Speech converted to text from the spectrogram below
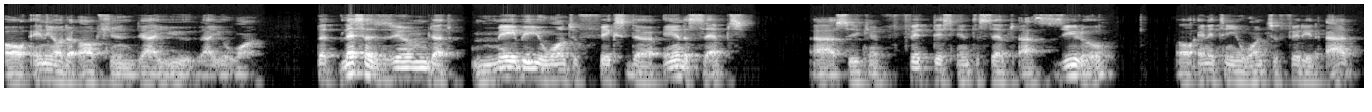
or any other option that you that you want. But let's assume that maybe you want to fix the intercept, uh, so you can fit this intercept as zero or anything you want to fit it at.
